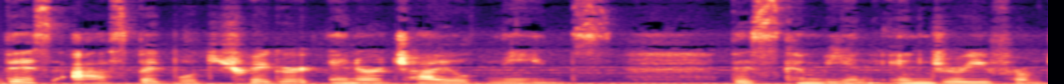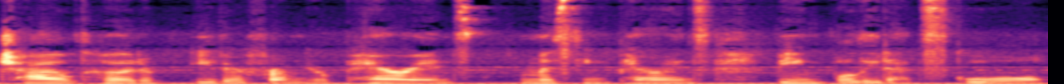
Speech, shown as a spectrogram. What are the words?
This aspect will trigger inner child needs. This can be an injury from childhood, either from your parents, missing parents, being bullied at school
